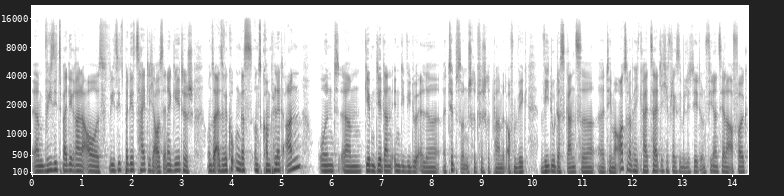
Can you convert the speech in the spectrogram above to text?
ähm, wie sieht es bei dir gerade aus? Wie sieht es bei dir zeitlich aus, energetisch und so. Also wir gucken das uns komplett an und ähm, geben dir dann individuelle äh, Tipps und einen Schritt-für-Schritt-Plan mit auf den Weg, wie du das ganze äh, Thema Ortsunabhängigkeit, zeitliche Flexibilität und finanzieller Erfolg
